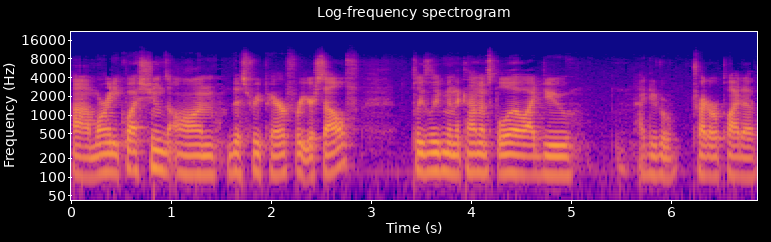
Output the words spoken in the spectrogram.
um, or any questions on this repair for yourself please leave them in the comments below. I do I do try to reply to,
